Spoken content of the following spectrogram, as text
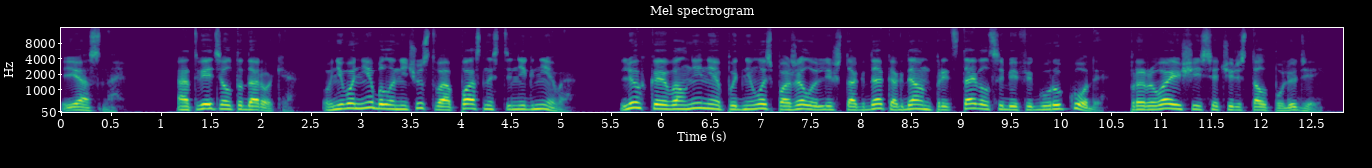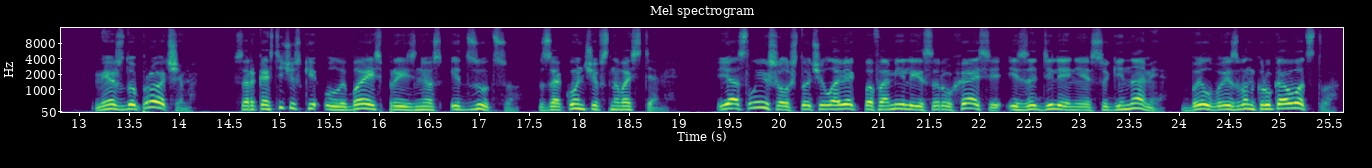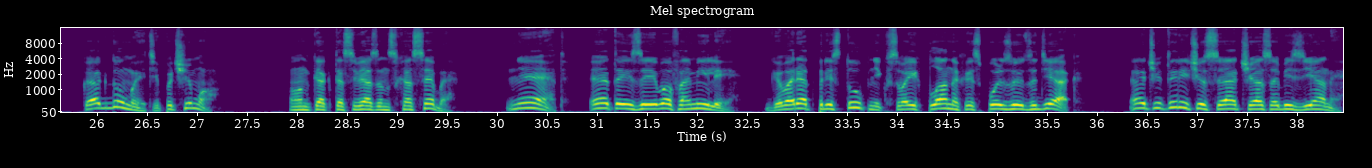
«Ясно», — ответил Тодороки. У него не было ни чувства опасности, ни гнева. Легкое волнение поднялось, пожалуй, лишь тогда, когда он представил себе фигуру Коды, прорывающейся через толпу людей. «Между прочим», — саркастически улыбаясь, произнес Идзуцу, закончив с новостями. Я слышал, что человек по фамилии Сарухаси из отделения Сугинами был вызван к руководству. Как думаете, почему? Он как-то связан с Хасебе? Нет, это из-за его фамилии. Говорят, преступник в своих планах использует зодиак. А четыре часа — час обезьяны.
